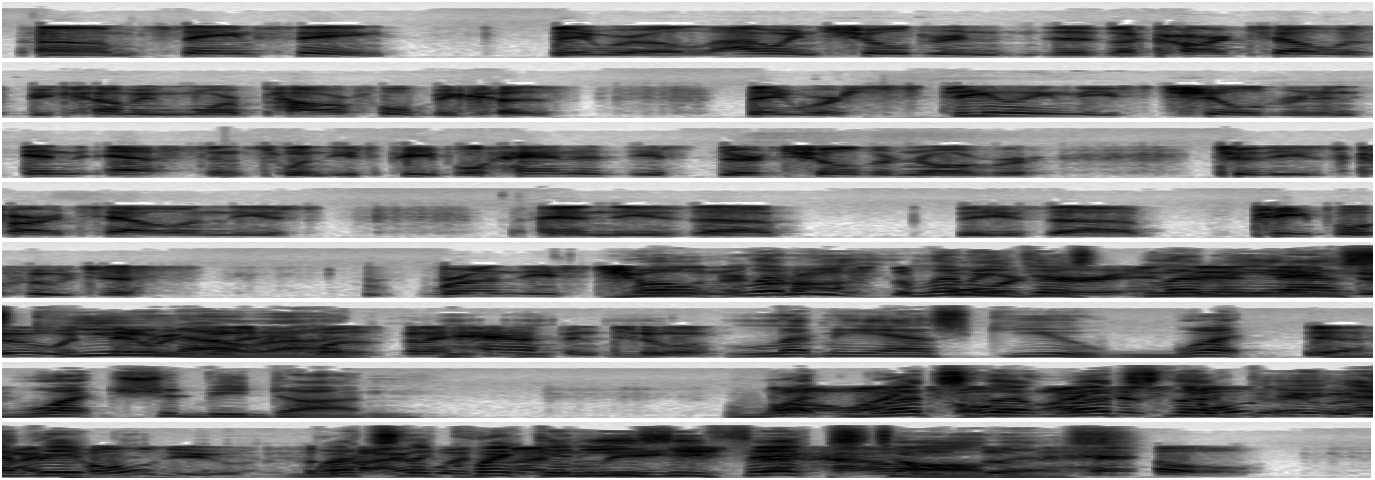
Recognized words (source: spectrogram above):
um, same thing. They were allowing children the, the cartel was becoming more powerful because they were stealing these children and in essence when these people handed these their children over to these cartel and these and these uh these uh people who just run these Well, children let me the let me just let me ask you now, gonna, Rod. what was going to happen to them Let me ask you what what should be done. What Oh, what's told- the what's the you- every- what's I the quick and easy fix to all this?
